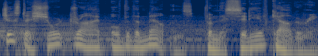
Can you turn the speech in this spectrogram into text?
just a short drive over the mountains from the city of Calgary.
